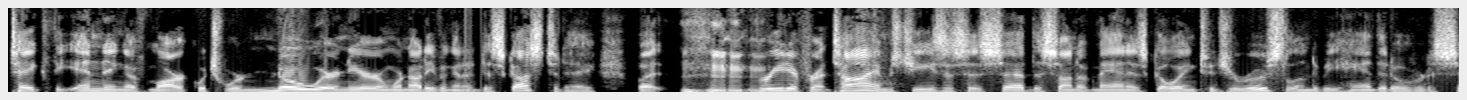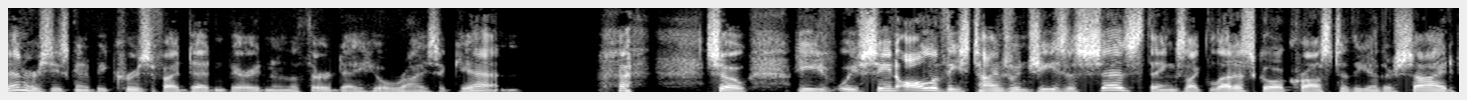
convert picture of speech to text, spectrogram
take the ending of Mark, which we're nowhere near and we're not even going to discuss today. But three different times, Jesus has said the Son of Man is going to Jerusalem to be handed over to sinners. He's going to be crucified, dead, and buried, and on the third day he'll rise again. so he, we've seen all of these times when Jesus says things like, let us go across to the other side.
